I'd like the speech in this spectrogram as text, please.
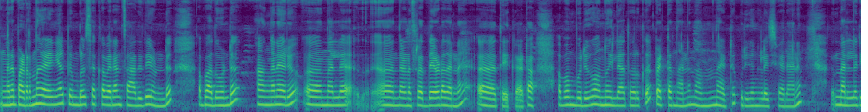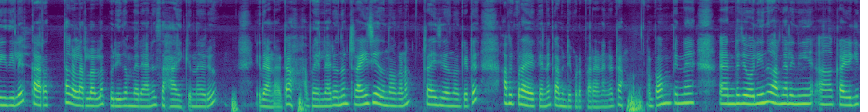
അങ്ങനെ പടർന്നു കഴിഞ്ഞാൽ പിമ്പിൾസൊക്കെ വരാൻ സാധ്യതയുണ്ട്. അപ്പോൾ അതുകൊണ്ട് അങ്ങനെ ഒരു നല്ല എന്താണ് ശ്രദ്ധയോടെ തന്നെ തേക്കുക കേട്ടോ. അപ്പം പുരുകമൊന്നും ഇല്ലാത്തവർക്ക് പെട്ടെന്ന് തന്നെ നന്നായിട്ട് പുരുകം കിളിച്ച് വരാനും നല്ല രീതിയിൽ കറുത്ത കളറിലുള്ള പുരുകം വരാനും സഹായിക്കുന്ന ഒരു ഇതാണ് കേട്ടോ. അപ്പോൾ എല്ലാവരും ഒന്ന് ട്രൈ ചെയ്ത് നോക്കണം. ട്രൈ ചെയ്ത് നോക്കിയിട്ട് അഭിപ്രായമൊക്കെ എന്നെ കമന്റിൽ കൂടെ പറയണം കേട്ടോ. അപ്പം പിന്നെ എന്റെ ജോലി എന്ന് പറഞ്ഞാൽ ഇനി കഴുകി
